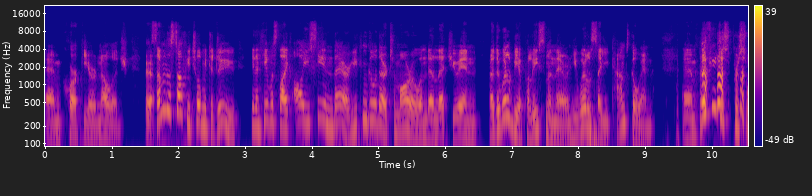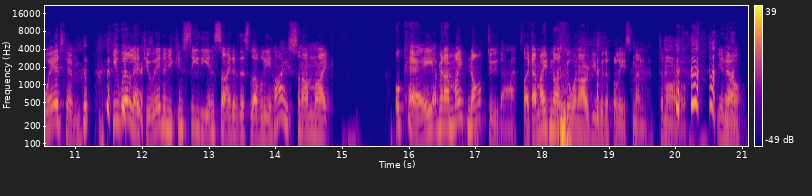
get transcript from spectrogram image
um, quirkier knowledge. Yeah. Some of the stuff he told me to do, you know, he was like, "Oh, you see in there, you can go there tomorrow, and they'll let you in. Now there will be a policeman there, and he will say you can't go in. Um, but if you just persuade him, he will let you in, and you can see the inside of this lovely house." And I'm like okay. I mean, I might not do that. Like, I might not go and argue with a policeman tomorrow, you know.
